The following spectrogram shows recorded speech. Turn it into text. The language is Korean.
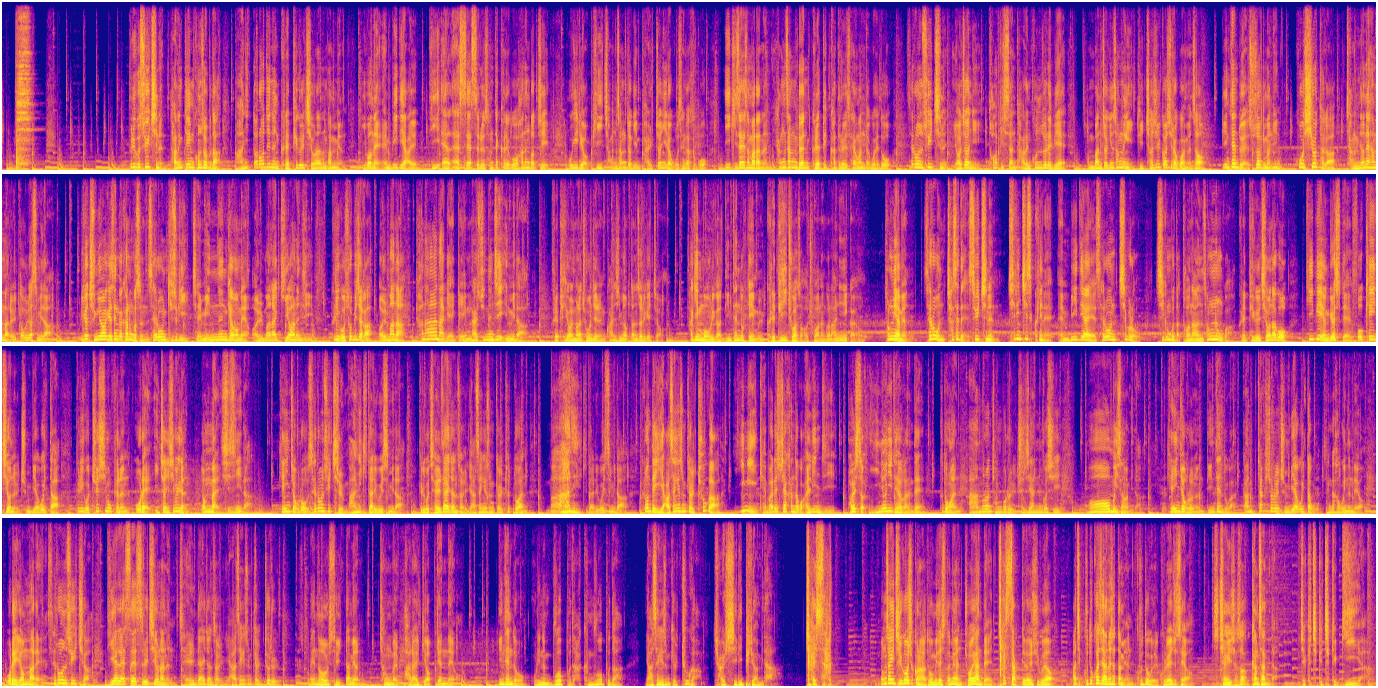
그리고 스위치는 다른 게임 콘솔보다 많이 떨어지는 그래픽을 지원하는 반면 이번에 엔비디아의 DLSS를 선택하려고 하는 것이 오히려 비정상적인 발전이라고 생각하고 이 기사에서 말하는 향상된 그래픽 카드를 사용한다고 해도 새로운 스위치는 여전히 더 비싼 다른 콘솔에 비해 전반적인 성능이 뒤처질 것이라고 하면서 닌텐도의 수석임원인 코 시오타가 작년에 한 말을 떠올렸습니다. 우리가 중요하게 생각하는 것은 새로운 기술이 재미있는 경험에 얼마나 기여하는지 그리고 소비자가 얼마나 편안하게 게임을 할 수 있는지입니다. 그래픽이 얼마나 좋은지는 관심이 없다는 소리겠죠. 하긴 뭐 우리가 닌텐도 게임을 그래픽이 좋아서 좋아하는 건 아니니까요. 정리하면 새로운 차세대 스위치는 7인치 스크린에 엔비디아의 새로운 칩으로 지금보다 더 나은 성능과 그래픽을 지원하고 TV에 연결했을 때 4K 지원을 준비하고 있다. 그리고 출시 목표는 올해 2021년 연말 시즌이다. 개인적으로 새로운 스위치를 많이 기다리고 있습니다. 그리고 젤다의 전설 야생의 숨결 2 또한 많이 기다리고 있습니다. 그런데 이 야생의 숨결 2가 이미 개발을 시작한다고 알린 지 벌써 2년이 되어 가는데 그동안 아무런 정보를 주지 않는 것이 너무 이상합니다. 개인적으로는 닌텐도가 깜짝 쇼를 준비하고 있다고 생각하고 있는데요. 올해 연말에 새로운 스위치와 DLSS를 지원하는 젤다의 전설 야생의 숨결 2를 손에 넣을 수 있다면 정말 바랄 게 없겠네요. 닌텐도 우리는 무엇보다 그 무엇보다 야생의 숨결 2가 절실히 필요합니다. 찰싹! 영상이 즐거우셨거나 도움이 되셨다면 좋아요 한 대 찰싹 때려주시고요. 아직 구독하지 않으셨다면 구독을 고려해주세요. 시청해주셔서 감사합니다. 치크 치크 치크 기야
